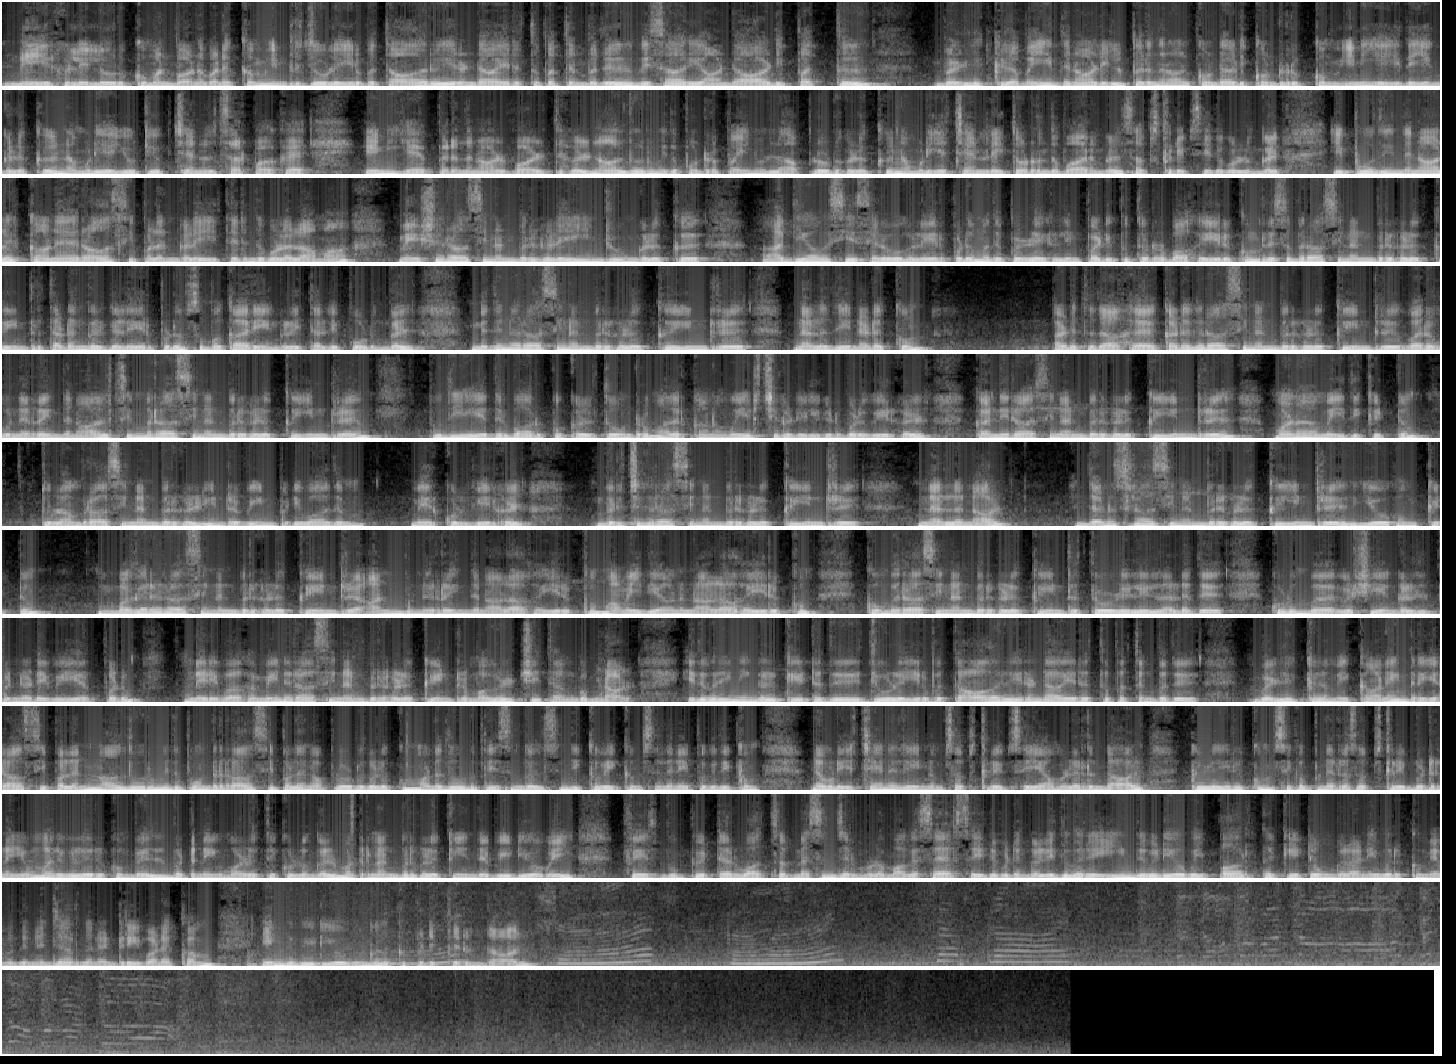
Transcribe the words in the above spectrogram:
நேர்கள் எல்லோருக்கும் அன்பான வணக்கம் இன்று ஜூலை இருபத்தி ஆறு இரண்டாயிரத்து பத்தொன்பது விசாரி ஆண்டு ஆடி பத்து வெள்ளிக்கிழமை இந்த நாளில் பிறந்தநாள் கொண்டாடி கொண்டிருக்கும் இனிய இதயங்களுக்கு நம்முடைய யூடியூப் சேனல் சார்பாக இனிய பிறந்தநாள் வாழ்த்துகள். நாள்தோறும் இது போன்ற பயனுள்ள அப்லோடுகளுக்கு நம்முடைய சேனலை தொடர்ந்து பாருங்கள் சப்ஸ்கிரைப் செய்து கொள்ளுங்கள். இப்போது இந்த நாளிற்கான ராசி பலன்களை தெரிந்து கொள்ளலாமா? மேஷராசி நண்பர்களே இன்று உங்களுக்கு அத்தியாவசிய செலவுகள் ஏற்படும் அது பிள்ளைகளின் படிப்பு தொடர்பாக இருக்கும். ரிசபராசி நண்பர்களுக்கு இன்று தடங்கல்கள் ஏற்படும் சுப காரியங்களை தள்ளி போடுங்கள். மிதனராசி நண்பர்களுக்கு இன்று நல்லதே நடக்கும். அடுத்ததாக கடகராசி நண்பர்களுக்கு இன்று வரவு நிறைந்த நாள். சிம்மராசி நண்பர்களுக்கு இன்று புதிய எதிர்பார்ப்புகள் தோன்றும். அதற்கான முயற்சிகளில் ஈடுபடுவீர்கள். கன்னிராசி நண்பர்களுக்கு இன்று மன அமைதி கிட்டும். துலாம் ராசி நண்பர்கள் இன்று வீண் பிடிவாதம் மேற்கொள்வீர்கள். விருச்சிக ராசி நண்பர்களுக்கு இன்று நல்ல நாள். தனுசு ராசி நண்பர்களுக்கு இன்று யோகம் கிட்டும். மகர ராசி நண்பர்களுக்கு இன்று அன்பு நிறைந்த நாளாக இருக்கும் அமைதியான நாளாக இருக்கும். கும்பராசி நண்பர்களுக்கு இன்று தொழிலில் அல்லது குடும்ப விஷயங்களில் பின்னடைவு ஏற்படும். நிறைவாக மீனராசி நண்பர்களுக்கு இன்று மகிழ்ச்சி தங்கும் நாள். இதுவரை நீங்கள் கேட்டது ஜூலை இருபத்தி ஆறு இரண்டாயிரத்து பத்தொன்பது வெள்ளிக்கிழமைக்கான இன்றைய ராசி பலன். நாள்தோறும் இது போன்ற ராசி பலன் அப்லோடுகளுக்கும் மனதோடு பேசுங்கள் சிந்திக்க வைக்கும் சிந்தனை பகுதிக்கும் நம்முடைய சேனலை இன்னும் சப்ஸ்கிரைப் செய்யாமல் இருந்தால் கீழே இருக்கும் சிகப்பு நிற சப்ஸ்கிரைப் பட்டனையும் அருகில் இருக்கும் பெல் பட்டனையும் அழுத்திக் கொள்ளுங்கள். மற்ற நண்பர்களுக்கு இந்த வீடியோவை ஃபேஸ்புக் ட்விட்டர் வாட்ஸ்அப் மெசஞ்சர் மூலமாக ஷேர் செய்து விடுங்கள். இதுவரை இந்த வீடியோவை பார்த்து கேட்ட உங்கள் அனைவருக்கும் எமது நெஞ்சார்ந்த நன்றி. வணக்கம். இந்த வீடியோ உங்களுக்கு பிடித்திருந்தால்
